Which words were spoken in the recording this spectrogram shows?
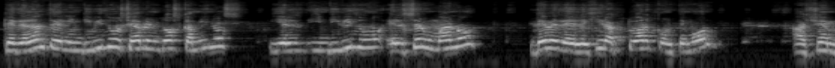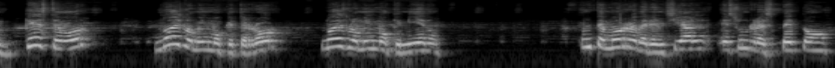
que delante del individuo se abren dos caminos y el individuo, el ser humano, debe de elegir actuar con temor a Hashem. ¿Qué es temor? No es lo mismo que terror, no es lo mismo que miedo. Un temor reverencial es un respeto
